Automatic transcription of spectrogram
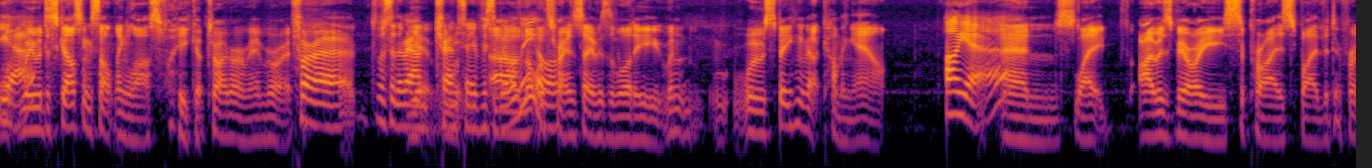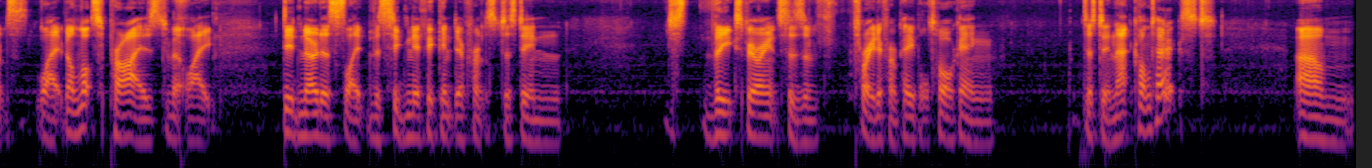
Yeah. we were discussing something last week. I'm trying to remember it. For a, was it around Yeah, visibility? Uh, not or? trans day visibility. When we were speaking about coming out, oh yeah. and like I was very surprised by the difference. Like, I'm not surprised, but like, did notice like the significant difference just in just the experiences of three different people talking, just in that context. Um,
